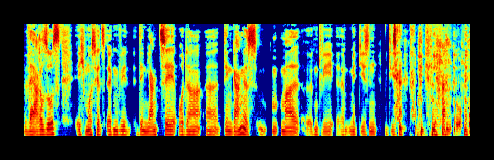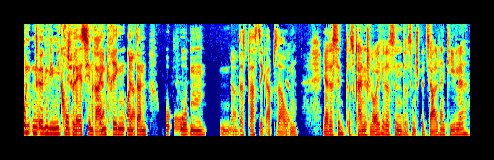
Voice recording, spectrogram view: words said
versus ich muss jetzt irgendwie den Yangtze oder äh, den Ganges mal irgendwie äh, mit diesen, mit diesen ja. unten irgendwie Mikrobläschen reinkriegen und dann oben das Plastik absaugen. Ja, das sind also keine Schläuche, das sind das sind Spezialventile,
